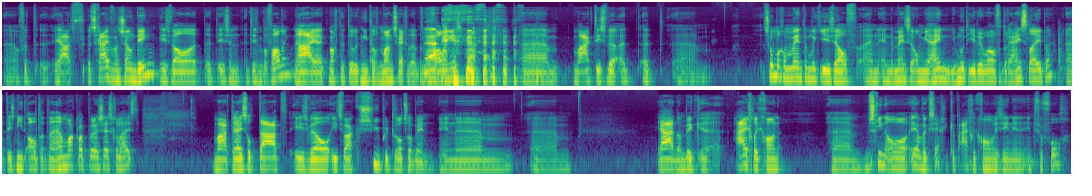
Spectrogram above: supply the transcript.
Eh, eh, of het, eh, ja, het, het schrijven van zo'n ding is wel. Het, het, is een, het is een bevalling. Nou ja, ik mag natuurlijk niet als man zeggen dat het een Ja. bevalling is. Maar, ehm, maar het is wel. Het, het, ehm, sommige momenten moet je jezelf en, en de mensen om je heen. die moeten je er wel voor doorheen slepen. Eh, het is niet altijd een heel makkelijk proces geweest. Maar het resultaat is wel iets waar ik super trots op ben. En ehm, ja, dan ben ik eh, eigenlijk gewoon eh, misschien al, ja, wat ik zeg, ik heb eigenlijk gewoon weer zin in, in het vervolg.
